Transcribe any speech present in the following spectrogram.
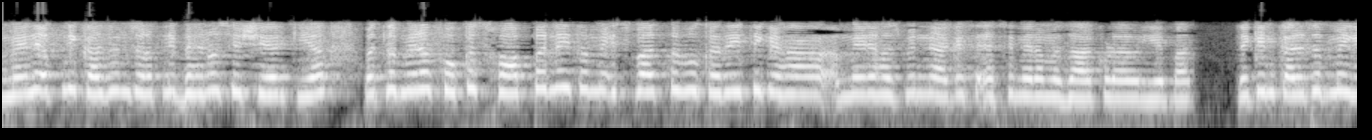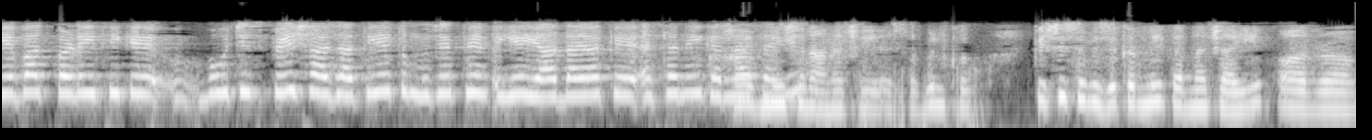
میں نے اپنی کزنس اور اپنی بہنوں سے شیئر کیا۔ مطلب میرا فوکس خواب پر نہیں تھا میں اس بات پر وہ کر رہی تھی کہ ہاں میرے ہسبینڈ نے آگے سے ایسے میرا مذاق اڑایا اور یہ بات۔ لیکن کل جب میں یہ بات پڑھ رہی تھی کہ وہ چیز پیش آ جاتی ہے تو مجھے پھر یہ یاد آیا کہ ایسا نہیں کرنا چاہیے نہیں سنانا چاہیے ایسا بالکل۔ کسی سے بھی ذکر نہیں کرنا چاہیے اور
